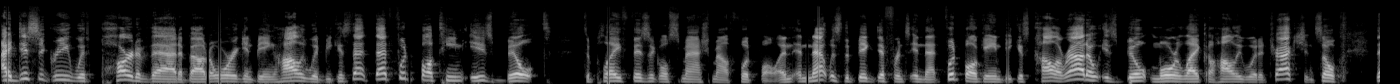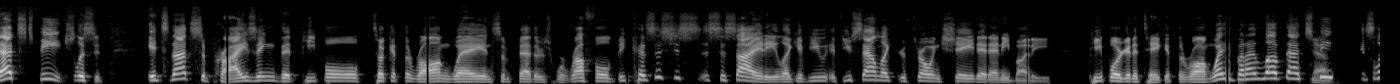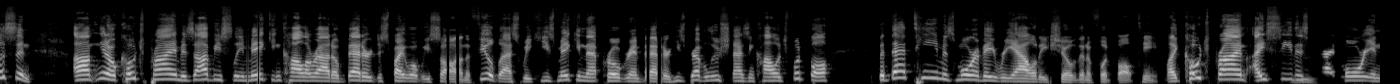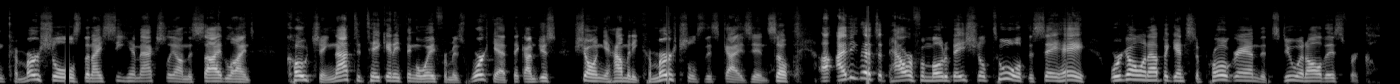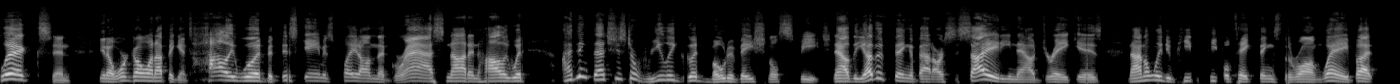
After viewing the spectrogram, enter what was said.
I disagree with part of that about Oregon being Hollywood because that that football team is built to play physical smash mouth football. And and that was the big difference in that football game because Colorado is built more like a Hollywood attraction. So that speech, listen, it's not surprising that people took it the wrong way and some feathers were ruffled because it's just society. Like if you if you sound like you're throwing shade at anybody, people are going to take it the wrong way. But I love that speech. It's listen, um, you know, Coach Prime is obviously making Colorado better despite what we saw on the field last week. He's making that program better. He's revolutionizing college football. But that team is more of a reality show than a football team. Like Coach Prime, I see this mm. guy more in commercials than I see him actually on the sidelines coaching. Not to take anything away from his work ethic, I'm just showing you how many commercials this guy's in. So uh, I think that's a powerful motivational tool to say, hey, we're going up against a program that's doing all this for clicks, and you know we're going up against Hollywood, but this game is played on the grass, not in Hollywood. I think that's just a really good motivational speech. Now, the other thing about our society now, Drake, is not only do pe- people take things the wrong way, but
